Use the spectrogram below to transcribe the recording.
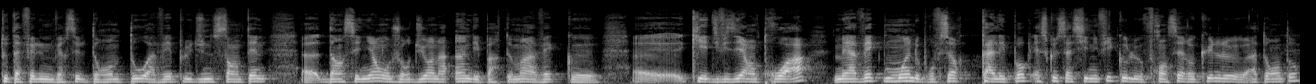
tout à fait l'université de Toronto avaient plus d'une centaine d'enseignants. Aujourd'hui, on a un département avec qui est divisé en trois, mais avec moins de professeurs qu'à l'époque. Est-ce que ça signifie que le français recule à Toronto?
